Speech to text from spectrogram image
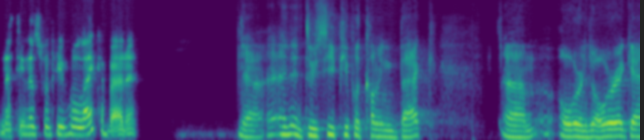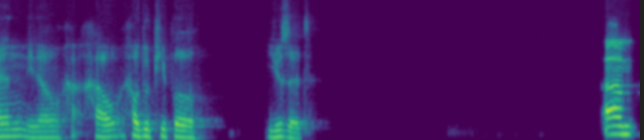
And i think that's what people like about it. Yeah and, and do you see people coming back um, over and over again? You know how how do people use it? Um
